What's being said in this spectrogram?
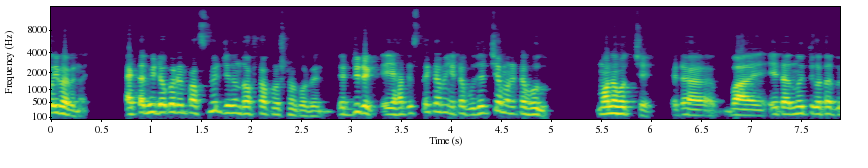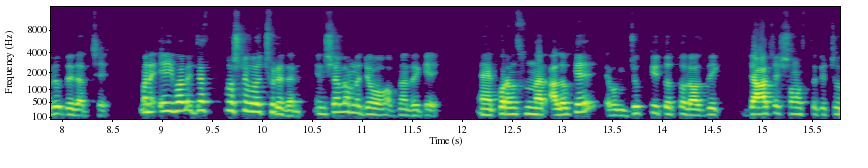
ওইভাবে নয়। একটা ভিডিও করেন পাঁচ মিনিট, যেখানে দশটা প্রশ্ন করবেন। যে ডিরেক্ট এই হাদিস থেকে আমি এটা বুঝেছি, আমার এটা ভুল মনে হচ্ছে, এটা বা এটা নৈতিকতার বিরুদ্ধে যাচ্ছে। মানে এইভাবে জাস্ট প্রশ্নগুলো ছুড়ে দেন। ইনশাল্লাহ আমরা জবাব আপনাদেরকে কোরআন, সুন্নার আলোকে এবং যুক্তি, তথ্য লজিক যা আছে সমস্ত কিছু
